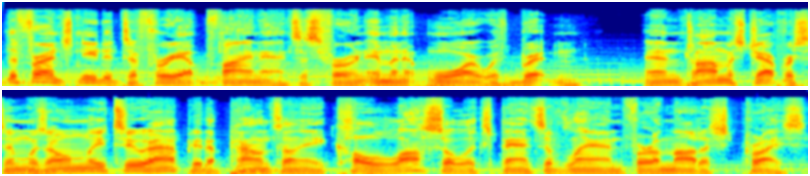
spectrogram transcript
The French needed to free up finances for an imminent war with Britain, and Thomas Jefferson was only too happy to pounce on a colossal expanse of land for a modest price.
